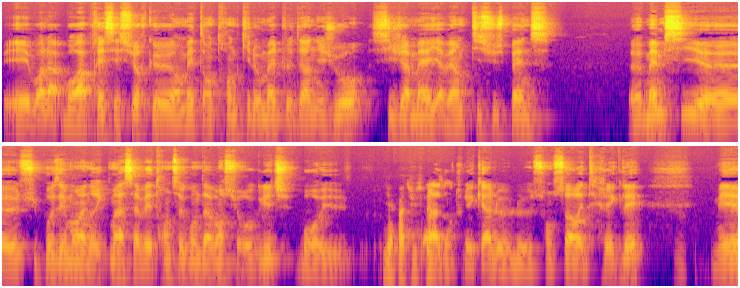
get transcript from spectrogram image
Et voilà. Bon, après, c'est sûr qu'en mettant 30 km le dernier jour, si jamais il y avait un petit suspense, euh, même si euh, supposément Henrik Mas avait 30 secondes d'avance sur Roglic, bon, il n'y a pas de suspense. dans tous les cas, le, son sort était réglé. Mm. Mais,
